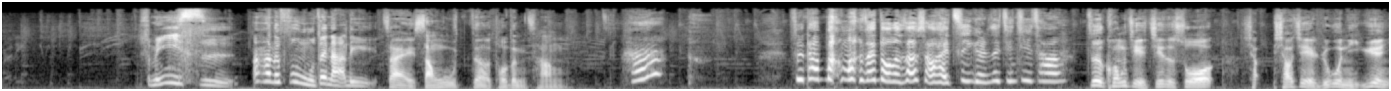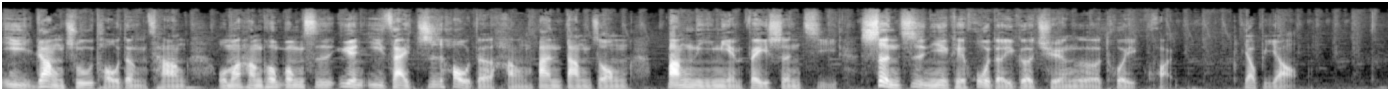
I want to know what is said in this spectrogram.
什么意思？那、啊、他的父母在哪里？在商务的头等舱。哈？所以他爸妈在头等舱，小孩自己一个人在经济舱。这个空姐接着说：“小小姐，如果你愿意让出头等舱，我们航空公司愿意在之后的航班当中帮你免费升级，甚至你也可以获得一个全额退款，要不要？”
